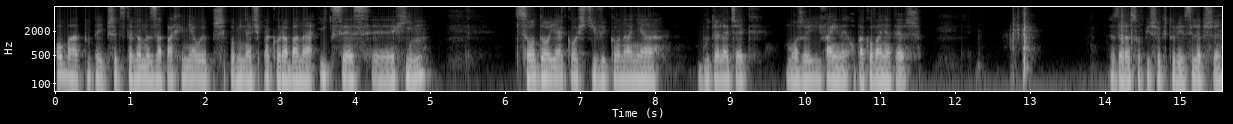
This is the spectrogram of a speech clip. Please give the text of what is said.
Oba tutaj przedstawione zapachy miały przypominać Paco Rabanne XS e, Him. Co do jakości wykonania buteleczek, może i fajne opakowania też. Zaraz opiszę, który jest lepszy,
